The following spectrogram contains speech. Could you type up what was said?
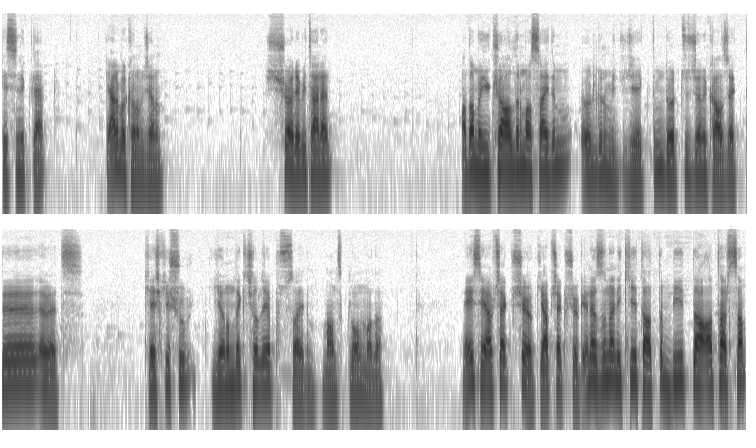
Kesinlikle. Gel bakalım canım. Şöyle bir tane adama yükü aldırmasaydım öldürmeyecektim. 400 canı kalacaktı. Evet. Keşke şu yanımdaki çalıya pussaydım. Mantıklı olmadı. Neyse yapacak bir şey yok. Yapacak bir şey yok. En azından 2 hit attım. Bir hit daha atarsam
